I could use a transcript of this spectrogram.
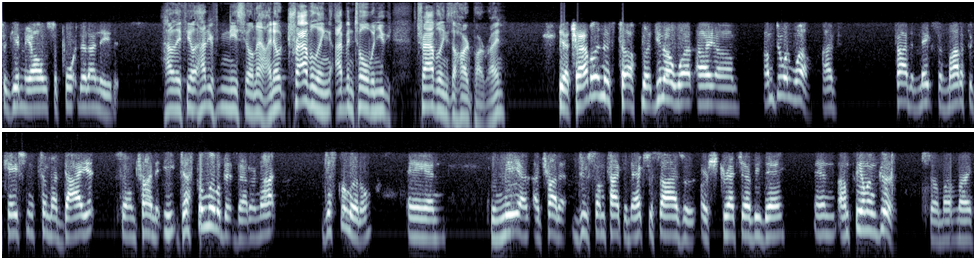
to give me all the support that I needed. How do they feel? How do your knees feel now? I know traveling. I've been told when you traveling is the hard part, right? Yeah, traveling is tough, but you know what? I um I'm doing well. I've tried to make some modifications to my diet, so I'm trying to eat just a little bit better, not just a little. And for me, I, I try to do some type of exercise or, or stretch every day, and I'm feeling good. So my, my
